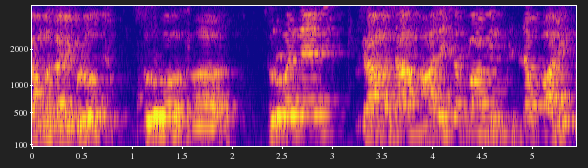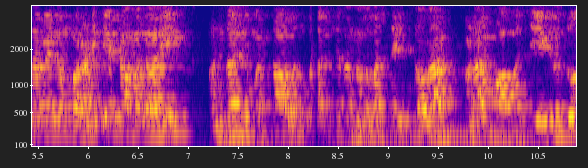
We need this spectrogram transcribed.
ಕಾಮಗಾರಿಗಳು. ಸುರು ಸುರುವನ್ನೆ ಗ್ರಾಮದ ಆದೇಶಪ್ಪ ಬಿನ್ ಸಿದ್ದಪ್ಪ ರಿಸರ್ವೆ ನಂಬರ್ ಅಡಿಕೆ ಕಾಮಗಾರಿ ಅಂದಾಜು ಮೊತ್ತ ಒಂದು ಲಕ್ಷದ ನಲವತ್ತೈದು ಸಾವಿರ ಹಣ ಪಾವತಿಯಾಗಿರೋದು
